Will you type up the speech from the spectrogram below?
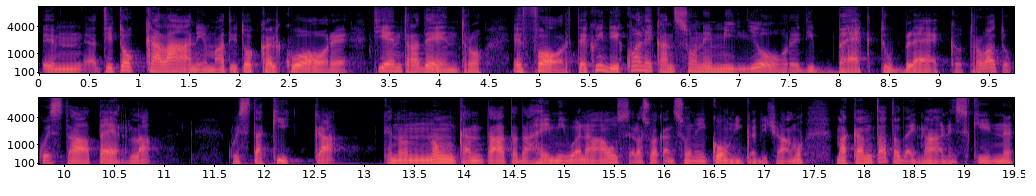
ehm, ti tocca l'anima, ti tocca il cuore, ti entra dentro, è forte. Quindi, quale canzone migliore di Back to Black? Ho trovato questa perla, questa chicca che non, non, cantata da Amy Winehouse, la sua canzone iconica, diciamo, ma cantata dai Maneskin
